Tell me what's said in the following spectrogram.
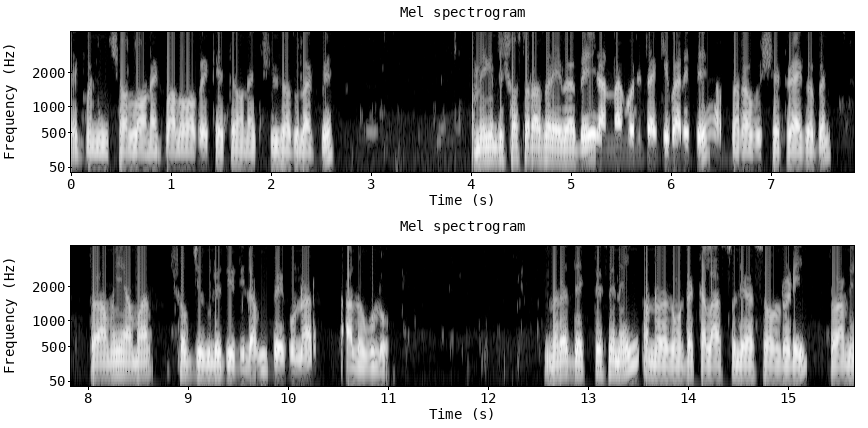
দেখবেন ইনশাল্লাহ অনেক ভালো হবে, খেতে অনেক সুস্বাদু লাগবে। আমি কিন্তু সচরাচর এভাবেই রান্না করে থাকি বাড়িতে, আপনারা অবশ্যই ট্রাই করবেন। তো আমি আমার সবজিগুলো দিয়ে দিলাম, বেগুন আর আলুগুলো। আপনারা দেখতেছেন এই অন্যরকম একটা কালার চলে আসছে অলরেডি তো আমি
